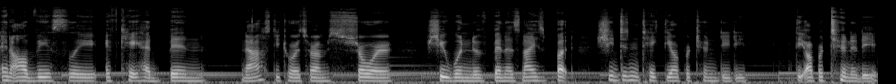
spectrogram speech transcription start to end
And obviously, if Kate had been nasty towards her, I'm sure she wouldn't have been as nice, but she didn't take the opportunity the opportunity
